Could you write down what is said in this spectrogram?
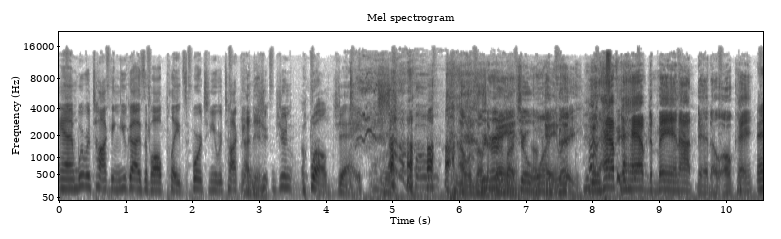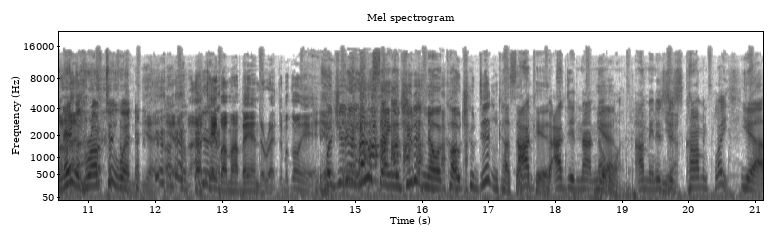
And we were talking, you guys have all played sports, and you were talking, I didn't. Ju- Jun- well, Jay. I was on We the heard band. about your one day. You have to have the band out there, though, okay? And All they right? was rough too, wasn't it? Yeah, yeah. I'll tell you about my band director, but go ahead. Yeah. But Junior, you were saying that you didn't know a coach who didn't cuss at I, the kids. I did not know Yeah. one. I mean, it's Yeah. just commonplace. Yeah,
